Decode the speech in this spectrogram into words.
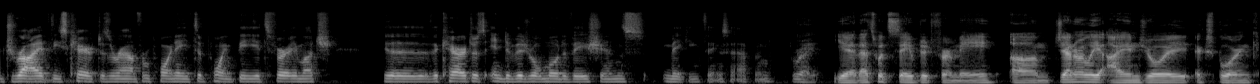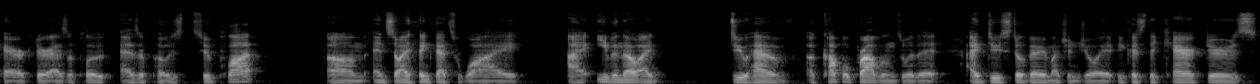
drive these characters around from point A to point B. It's very much the the characters' individual motivations making things happen. Right. Yeah, that's what saved it for me. Um, generally, I enjoy exploring character as oppo- as opposed to plot, um, and so I think that's why I, even though I do have a couple problems with it, I do still very much enjoy it because the characters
